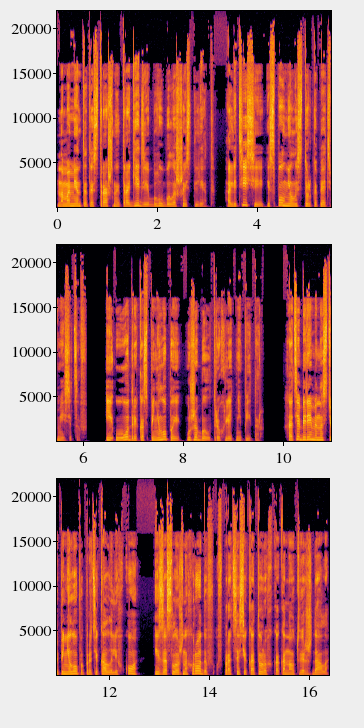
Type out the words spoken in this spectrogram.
На момент этой страшной трагедии Блу было шесть лет, а Летисии исполнилось только пять месяцев. И у Одрика с Пенелопой уже был трехлетний Питер. Хотя беременность у Пенелопы протекала легко, из-за сложных родов, в процессе которых, как она утверждала,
